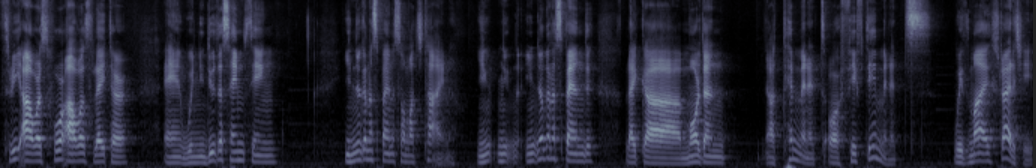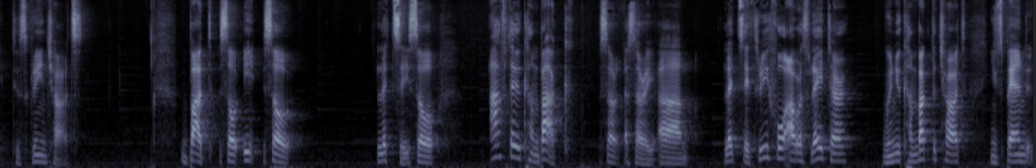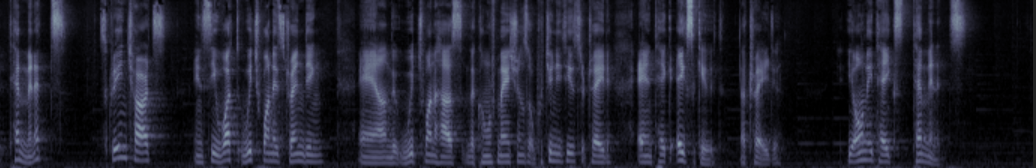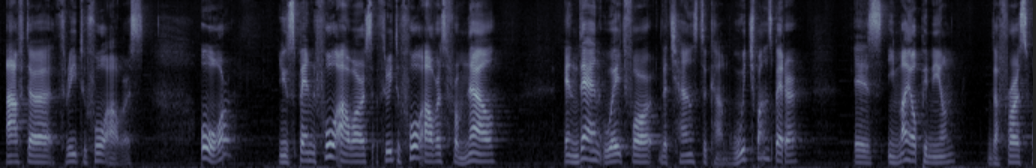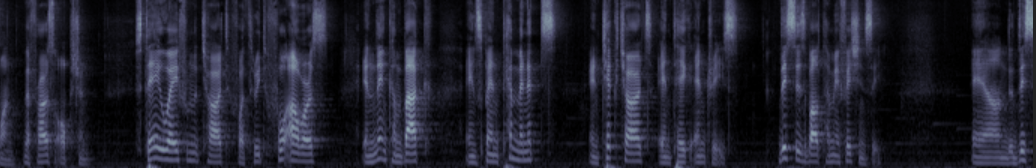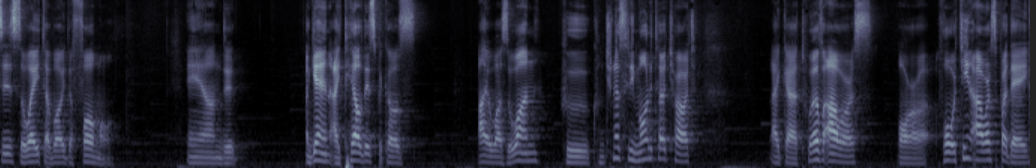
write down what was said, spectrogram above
3 hours, 4 hours later, and when you do the same thing, you're not gonna spend so much time. You, you, you're not gonna spend like uh, more than uh, 10 minutes or 15 minutes with my strategy to screen charts. But so it, so let's see. So after you come back, sorry, uh, sorry, um, let's say three four hours later, when you come back to chart, you spend 10 minutes screen charts and see what which one is trending and which one has the confirmations, opportunities to trade, and take execute a trade it only takes 10 minutes after 3 to 4 hours. Or you spend 4 hours, 3 to 4 hours from now, and then wait for the chance to come. Which one's better is, in my opinion, the first one, the first option. Stay away from the chart for 3 to 4 hours, and then come back and spend 10 minutes and check charts and take entries. This is about time efficiency. And this is the way to avoid the FOMO. And again, I tell this because I was the one who continuously monitor chart like uh, 12 hours or 14 hours per day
